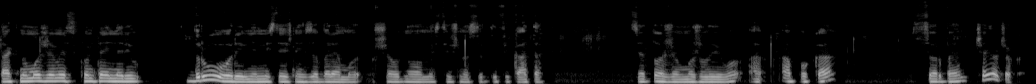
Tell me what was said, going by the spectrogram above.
Так, ну може ми з контейнерів другого рівня містичних заберемо ще одного містичного сертифіката. Це теж можливо. А, а поки сьорбаємо чайочок.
